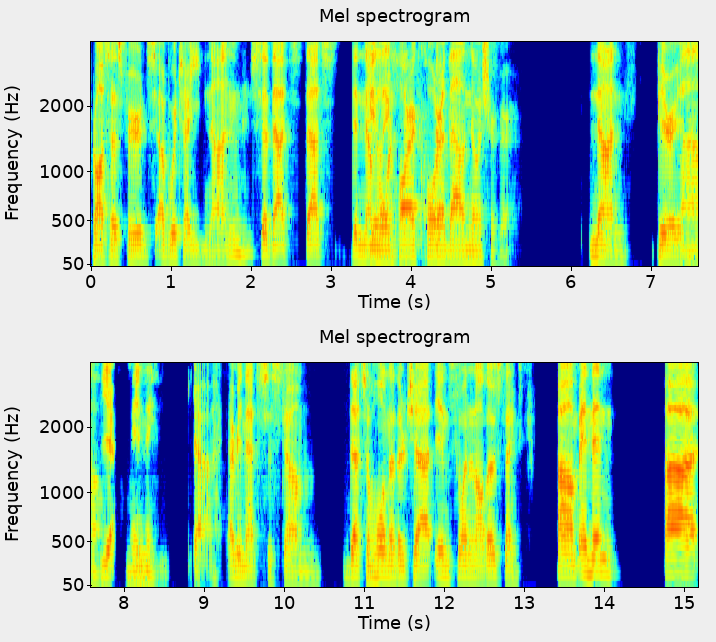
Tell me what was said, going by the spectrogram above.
processed foods, of which I eat none. So that's that's the number like one. Hardcore thing. about no sugar. None. Period. Wow. Yeah. Amazing. Yeah. I mean, that's just um that's a whole nother chat, insulin and all those things. Um, and then uh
